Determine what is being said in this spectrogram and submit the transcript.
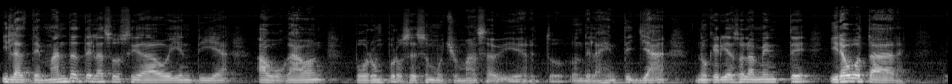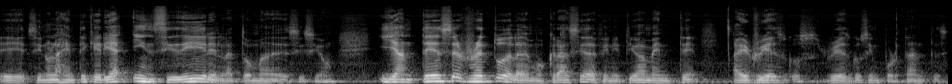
Y las demandas de la sociedad hoy en día abogaban por un proceso mucho más abierto, donde la gente ya no quería solamente ir a votar, eh, sino la gente quería incidir en la toma de decisión. Y ante ese reto de la democracia definitivamente hay riesgos, riesgos importantes,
